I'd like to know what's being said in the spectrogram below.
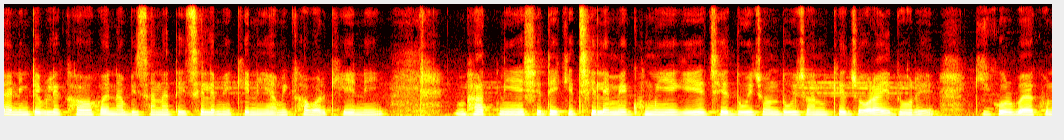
ডাইনিং টেবিলে খাওয়া হয় না। বিছানাতেই ছেলে মেয়েকে নিয়ে আমি খাবার খেয়ে নিই। ভাত নিয়ে এসে দেখি ছেলে মেয়ে ঘুমিয়ে গিয়েছে। দুইজন দুইজনকে জড়াই ধরে। কি করব এখন?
